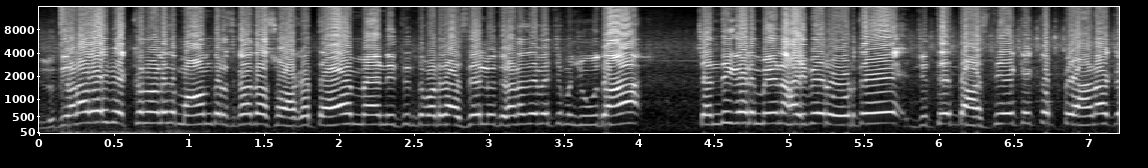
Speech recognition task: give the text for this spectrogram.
ਲੁਧਿਆਣਾ ਲਾਈਵ ਵੇਖਣ ਵਾਲੇ ਤਮਾਮ ਦਰਸ਼ਕਾਂ ਦਾ ਸਵਾਗਤ ਹੈ। ਮੈਂ ਨਿਤਿਨ ਤਵੜ ਦੱਸਦੇ, ਲੁਧਿਆਣਾ ਦੇ ਵਿੱਚ ਮੌਜੂਦ ਹਾਂ। ਚੰਡੀਗੜ੍ਹ ਮੇਨ ਹਾਈਵੇ ਰੋਡ ਤੇ, ਜਿੱਥੇ ਦੱਸਦੇ ਆ ਕਿ ਇੱਕ ਭਿਆਨਕ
